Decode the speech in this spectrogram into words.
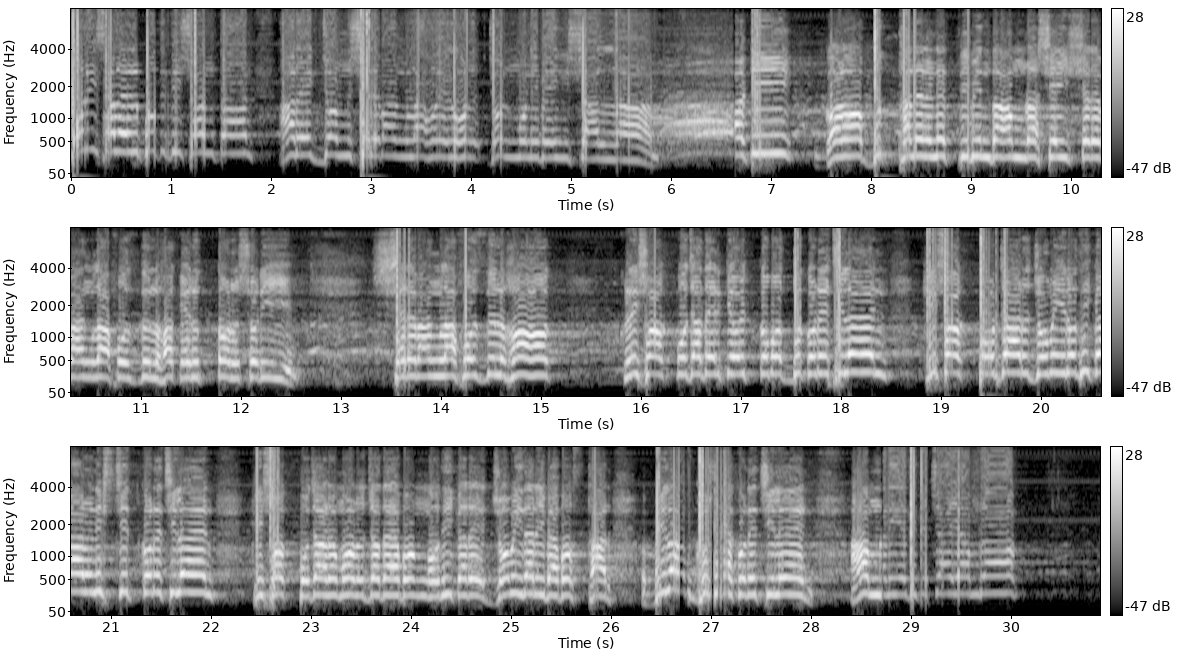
বরিশালের প্রতিটি সন্তান আরেকজন শেরে বাংলা হয়ে জন্ম নিবে ইনশাল্লাহ পার্টি গণ অভ্যুত্থানের নেতৃবৃন্দ আমরা সেই শেরে বাংলা ফজলুল হকের উত্তর শরীফ শেরে বাংলা ফজলুল হক কৃষক প্রজাদেরকে ঐক্যবদ্ধ করেছিলেন, কৃষক প্রজার জমির অধিকার নিশ্চিত করেছিলেন, কৃষক প্রজার মর্যাদা এবং অধিকারে জমিদারি ব্যবস্থার বিলোপ ঘোষণা করেছিলেন। আমরা নিয়ে দিতে চাই আমরা।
